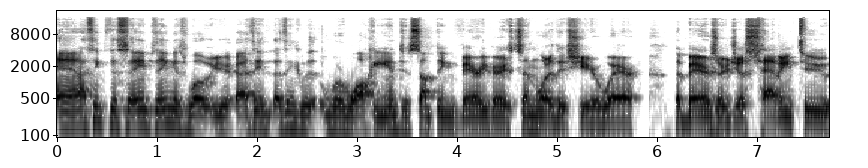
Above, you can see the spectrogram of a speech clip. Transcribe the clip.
And I think the same thing is what you're. I think I think we're walking into something very very similar this year, where the Bears are just having to.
